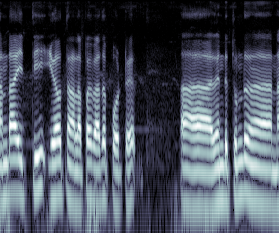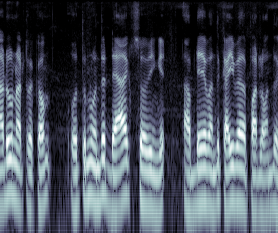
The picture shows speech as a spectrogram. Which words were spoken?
ரெண்டாயிரத்தி இருபத்தி நாலு அப்போ விதை போட்டு ரெண்டு துண்டு நடுவு நட்டிருக்கோம். ஒரு துண்டு வந்து டேரக்ட் சோவிங்கு அப்படியே வந்து கை வேதப்பாட்டில் வந்து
